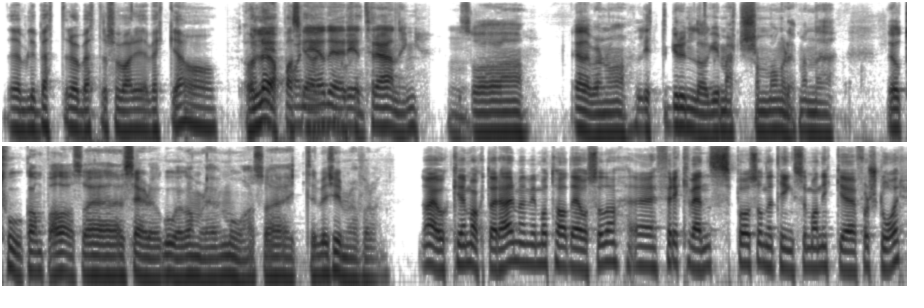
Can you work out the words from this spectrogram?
Det blir bedre og bedre for hver uke. Og, og løpe skal jeg. Han er der i trening, Mm. så er det vel noe litt grunnlag i match som mangler, men det, det er jo to kamper, da, så jeg ser du jo gode gamle Moa, så jeg er ikke bekymra for han. Nå er jo ikke Maktar her, men vi må ta det også, da. Eh, frekvens på sånne ting som man ikke forstår.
